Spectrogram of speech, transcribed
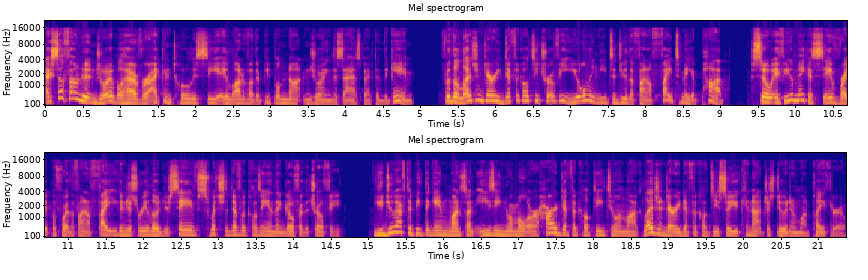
I still found it enjoyable, however, I can totally see a lot of other people not enjoying this aspect of the game. For the legendary difficulty trophy, you only need to do the final fight to make it pop, so if you make a save right before the final fight, you can just reload your save, switch the difficulty, and then go for the trophy. You do have to beat the game once on easy, normal, or hard difficulty to unlock legendary difficulty, so you cannot just do it in one playthrough.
